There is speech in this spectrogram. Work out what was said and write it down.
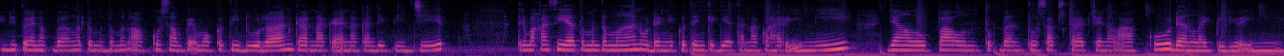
Ini tuh enak banget teman-teman. Aku sampai mau ketiduran karena keenakan dipijit. Terima kasih ya teman-teman udah ngikutin kegiatan aku hari ini. Jangan lupa untuk bantu subscribe channel aku dan like video ini.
